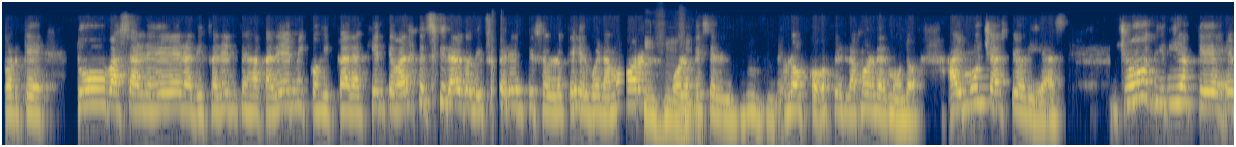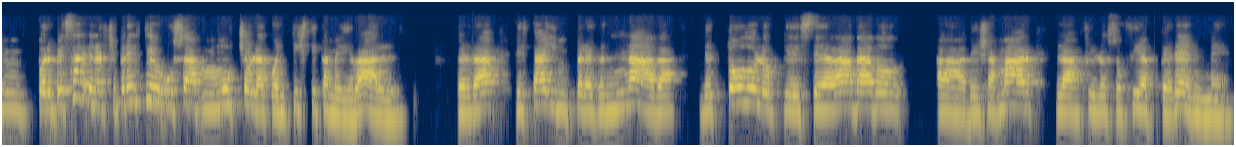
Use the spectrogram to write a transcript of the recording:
porque tú vas a leer a diferentes académicos y cada quien te va a decir algo diferente sobre lo que es el buen amor o lo que es el loco, el amor del mundo. Hay muchas teorías. Yo diría que, em, por empezar, el archipreste usa mucho la cuentística medieval, ¿verdad? Que está impregnada de todo lo que se ha dado de llamar la filosofía perenne,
